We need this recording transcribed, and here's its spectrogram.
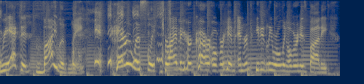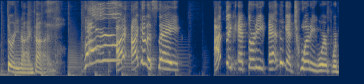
reacted violently, carelessly driving her car over him and repeatedly rolling over his body 39 times. I, I gotta say, I think at 30, I think at 20, we're, we're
